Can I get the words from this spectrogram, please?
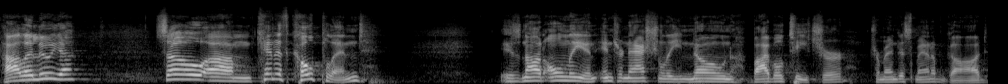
Hallelujah. So, um, Kenneth Copeland is not only an internationally known Bible teacher, tremendous man of God,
